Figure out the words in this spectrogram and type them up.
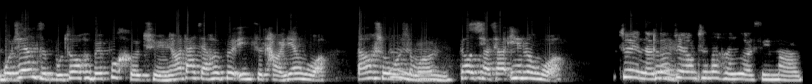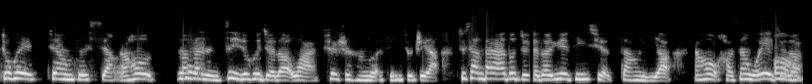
我这样子不做会不会不合群？然后大家会不会因此讨厌我？然后说我什么？然后悄悄议论我？对，难道这样真的很恶心吗？就会这样子想，然后慢慢的你自己就会觉得哇，确实很恶心。就这样，就像大家都觉得月经血脏一样，然后好像我也觉得，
